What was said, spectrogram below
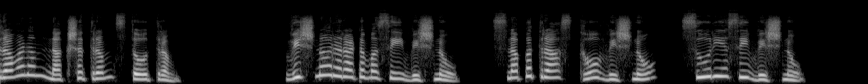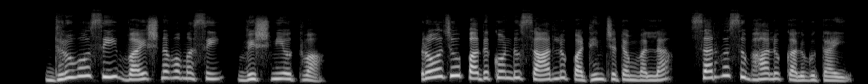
శ్రవణం నక్షత్రం స్తోత్రం. విష్ణోరటమసి విష్ణు స్నపత్రా స్థో విష్ణు సూర్యసి విష్ణు ధ్రువోసి వైష్ణవమసి విష్ణుత్వ రోజూ పదకొండు సార్లు పఠించటం వల్ల సర్వశుభాలు కలుగుతాయి.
